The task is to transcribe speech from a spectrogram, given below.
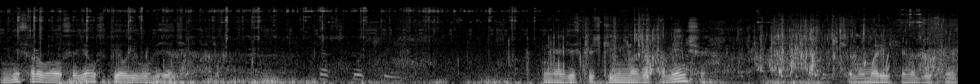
Не сорвался, я успел его взять. Ты? У меня здесь крючки немного поменьше, чем у Марихи на блесне.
